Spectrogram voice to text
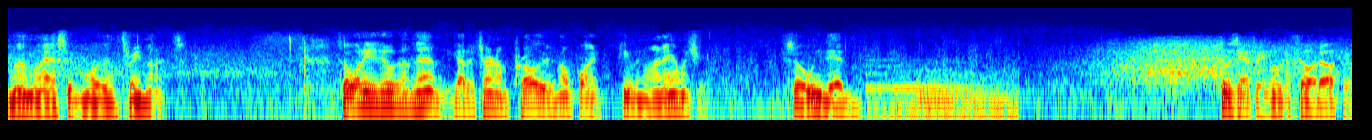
None lasted more than three minutes. So what do you do with them then? You got to turn them pro. There's no point keeping them an amateur. So we did. It was after he moved to Philadelphia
